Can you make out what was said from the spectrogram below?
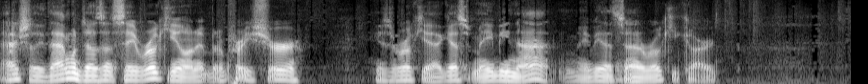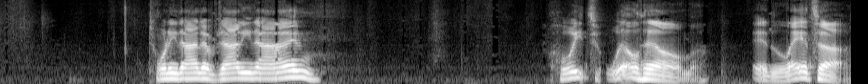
Actually, that one doesn't say rookie on it, but I'm pretty sure he's a rookie. I guess maybe not. Maybe that's not a rookie card. 29 of 99. Hoyt Wilhelm, Atlanta.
